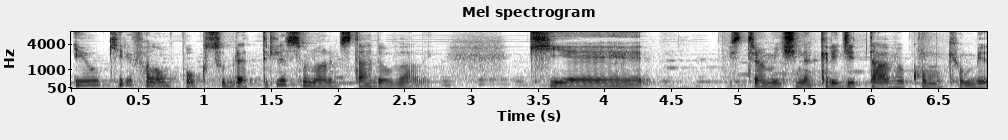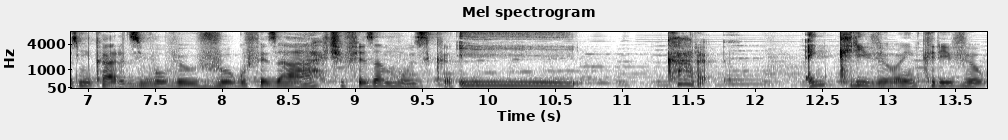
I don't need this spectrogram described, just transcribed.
E eu queria falar um pouco sobre a trilha sonora de Stardew Valley, que é extremamente inacreditável como que o mesmo cara desenvolveu o jogo, fez a arte, fez a música. E cara, é incrível, é incrível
